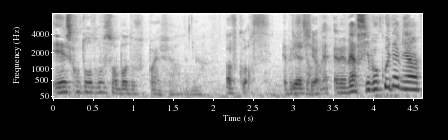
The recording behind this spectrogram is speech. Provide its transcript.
Et est-ce qu'on te retrouve sur bordeauxfoot.fr, Damien? Of course, eh ben, bien sûr. Eh ben, merci beaucoup Damien.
